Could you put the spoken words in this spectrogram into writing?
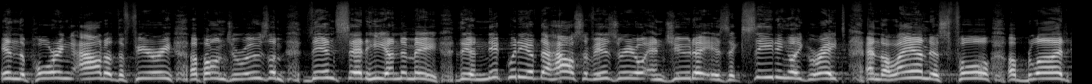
in the pouring out of the fury upon Jerusalem? Then said he unto me, The iniquity of the house of Israel and Judah is exceedingly great, and the land is full of blood,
